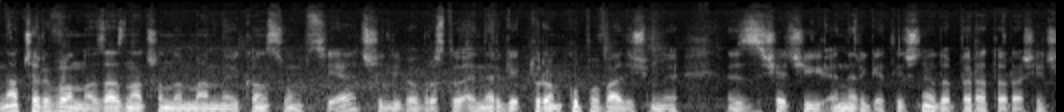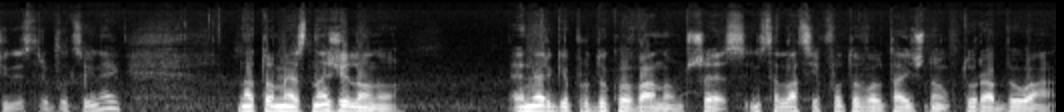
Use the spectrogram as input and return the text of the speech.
Na czerwono zaznaczoną mamy konsumpcję, czyli po prostu energię, którą kupowaliśmy z sieci energetycznej, od operatora sieci dystrybucyjnej. Natomiast na zielono energię produkowaną przez instalację fotowoltaiczną, która była,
